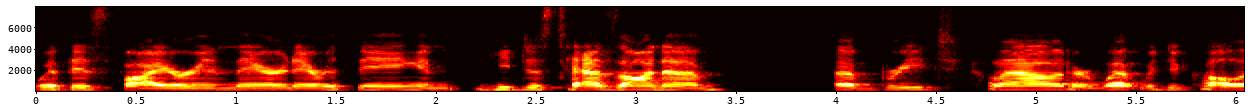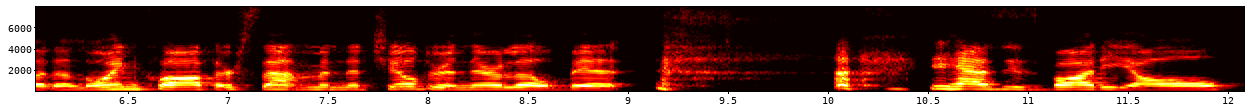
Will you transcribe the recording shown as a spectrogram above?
with his fire in there and everything. And he just has on a, a breech cloud or what would you call it? A loincloth or something. And the children, they're a little bit, he has his body all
